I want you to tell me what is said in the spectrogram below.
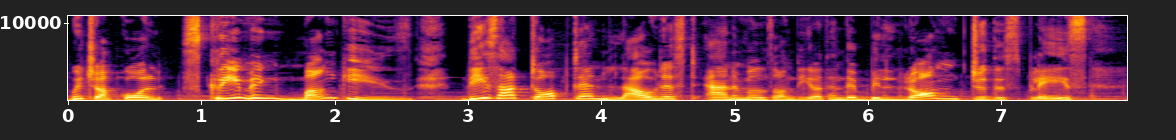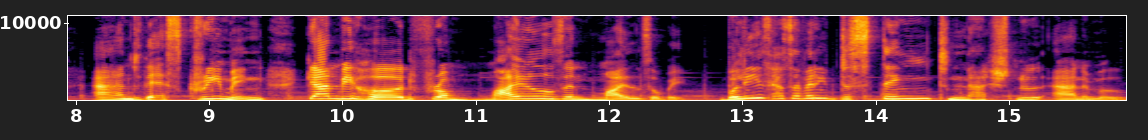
which are called screaming monkeys. These are top 10 loudest animals on the earth and they belong to this place and their screaming can be heard from miles and miles away. Belize has a very distinct national animal.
